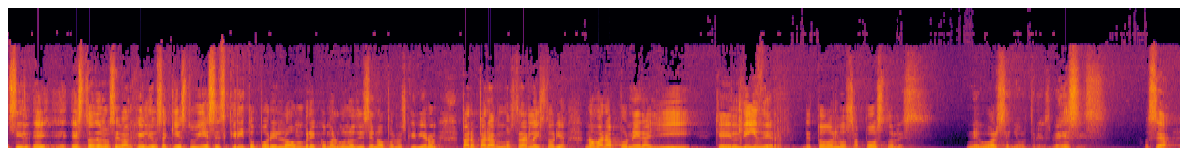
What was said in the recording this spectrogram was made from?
Si eh, eh, esto de los evangelios aquí estuviese escrito por el hombre, como algunos dicen, no, pues lo escribieron para, para mostrar la historia, no van a poner allí que el líder de todos los apóstoles negó al Señor tres veces. O sea,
